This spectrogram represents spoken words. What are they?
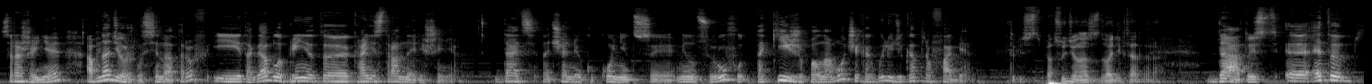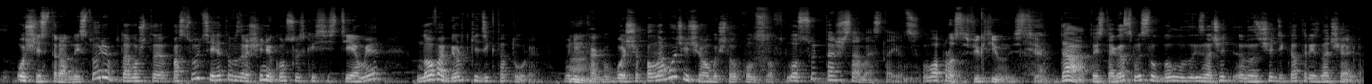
сражение обнадежило сенаторов, и тогда было принято крайне странное решение – дать начальнику конницы Минуцию Руфу такие же полномочия, как были у диктатора Фабия. То есть, по сути, у нас два диктатора. Да, то есть э, это очень странная история, потому что, по сути, это возвращение консульской системы, но в обертке диктатуры. У них как бы больше полномочий, чем обычно у консулов, но суть та же самая остается. Вопрос эффективности. Да, то есть тогда смысл был назначать, назначать диктатора изначально.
